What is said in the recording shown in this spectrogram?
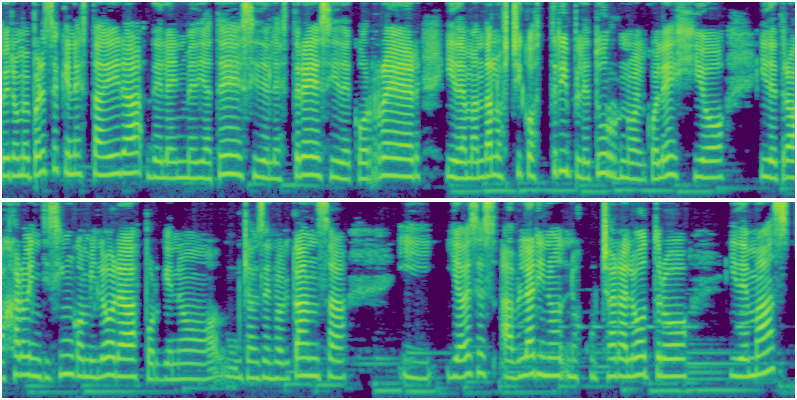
pero me parece que en esta era de la inmediatez y del estrés y de correr y de mandar los chicos triple turno al colegio y de trabajar 25.000 horas porque no muchas veces no alcanza y, y a veces hablar y no, no, escuchar al otro y demás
